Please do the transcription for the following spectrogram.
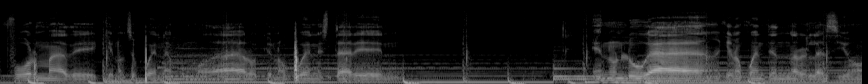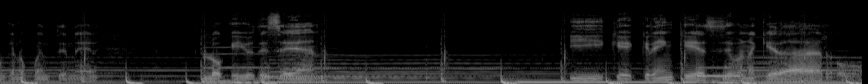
forma de que no se pueden acomodar o que no pueden estar en en un lugar, que no pueden tener una relación, que no pueden tener lo que ellos desean y que creen que así se van a quedar o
